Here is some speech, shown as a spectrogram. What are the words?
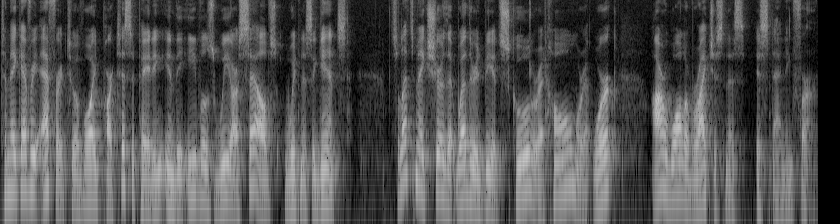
to make every effort to avoid participating in the evils we ourselves witness against. So let's make sure that whether it be at school or at home or at work, our wall of righteousness is standing firm.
